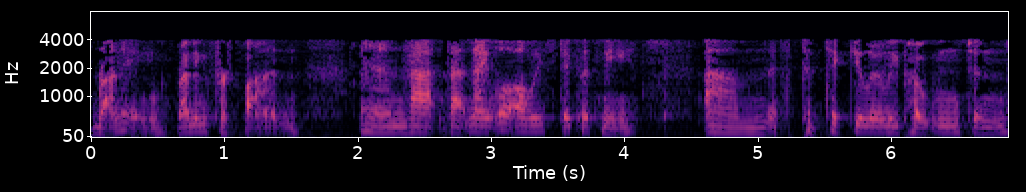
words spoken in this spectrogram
running, running for fun, and that that night will always stick with me. Um, it's particularly potent and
